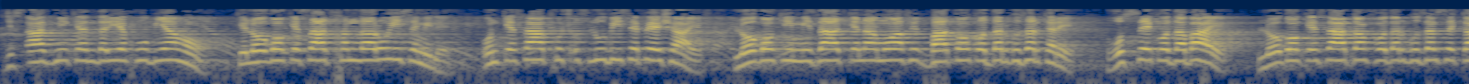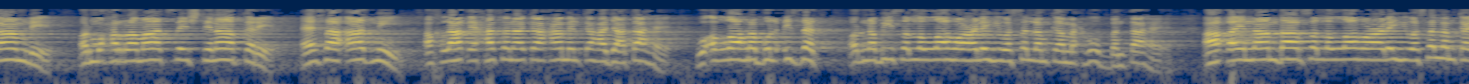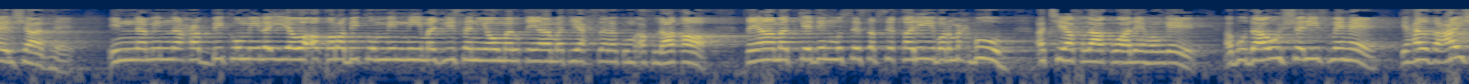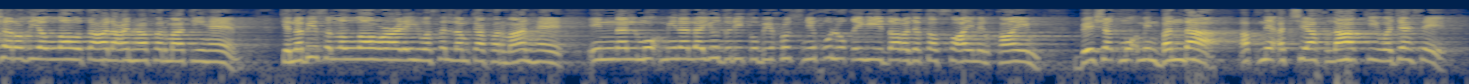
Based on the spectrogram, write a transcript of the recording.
جس آدمی کے اندر یہ خوبیاں ہوں کہ لوگوں کے ساتھ خنداروئی سے ملے، ان کے ساتھ خوش اسلوبی سے پیش آئے، لوگوں کی مزاج کے ناموافق باتوں کو درگزر کرے، غصے کو دبائے، لوگوں کے ساتھ اف و درگزر سے کام لے اور محرمات سے اجتناب کرے۔ ایسا آدمی اخلاق حسنہ کا حامل کہا جاتا ہے، وہ اللہ رب العزت اور نبی صلی اللہ علیہ وسلم کا محبوب بنتا ہے۔ آقا نامدار صلی اللہ علیہ وسلم کا ارشاد ہے۔ ان من حبکم الی واقربکم منی مجلسا یوم القیامت احسنکم اخلاقا قیامت کے دن مجھ سے سب سے قریب اور محبوب، اچھے اخلاق والے ہوں گے۔ ابو داؤد شریف میں ہے کہ حضرت عائشہ رضی اللہ تعالی عنہ فرماتی ہیں کہ نبی صلی اللہ علیہ وسلم کا فرمان ہے، ان المؤمن لیدرک بحسن خلقه درجة الصائم القائم۔ بے شک مؤمن بندہ اپنے اچھے اخلاق کی وجہ سے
